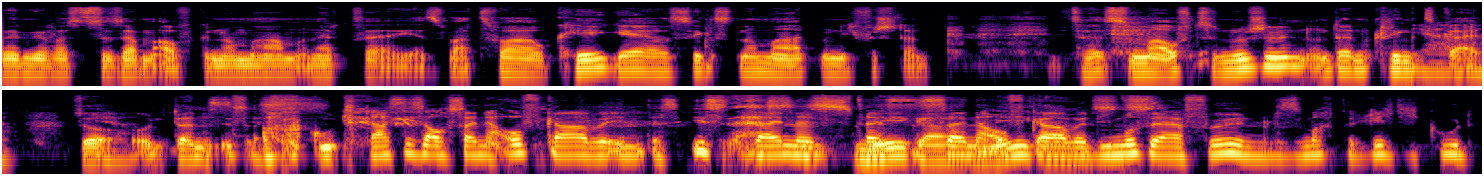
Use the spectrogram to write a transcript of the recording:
wenn wir was zusammen aufgenommen haben. Und er hat gesagt, jetzt war zwar okay, gell, aber sing's nochmal, hat man nicht verstanden. Jetzt hörst du mal auf zu nuscheln und dann klingt's Ja, geil. So, ja, und dann das ist auch gut. Das ist auch seine Aufgabe. In, das ist Das seine, ist das mega, ist seine mega. Aufgabe. Die Das muss er ist- erfüllen. Das macht er richtig gut.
